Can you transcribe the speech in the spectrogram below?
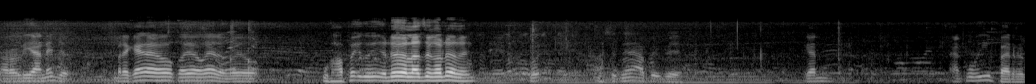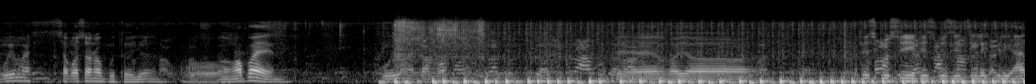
Karo liane jo mereka kayak kayak kayak lho kayak uh HP gue udah langsung kan maksudnya apa be? Kan aku ini bar gue mas saka sono budaya oh oh, ngapain gue mas Del kaya diskusi diskusi cilik-cilikan.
